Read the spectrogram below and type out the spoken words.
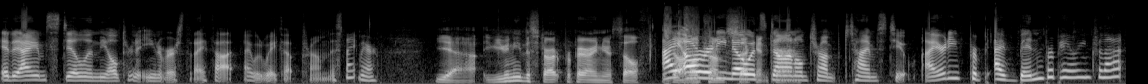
It, I am still in the alternate universe that I thought I would wake up from this nightmare. Yeah, you need to start preparing yourself. for I Donald already Trump's know it's term. Donald Trump times two. I already, pre- I've been preparing for that.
